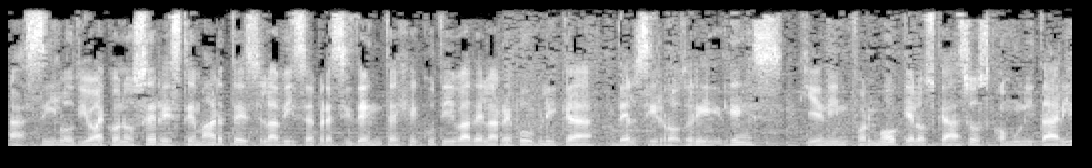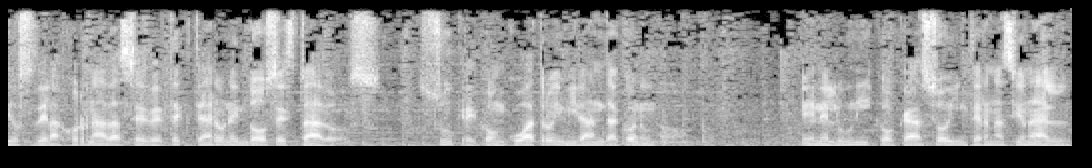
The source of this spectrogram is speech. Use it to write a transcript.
Así lo dio a conocer este martes la vicepresidenta ejecutiva de la República, Delcy Rodríguez, quien informó que los casos comunitarios de la jornada se detectaron en dos estados, Sucre con cuatro y Miranda con uno. En el único caso internacional,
